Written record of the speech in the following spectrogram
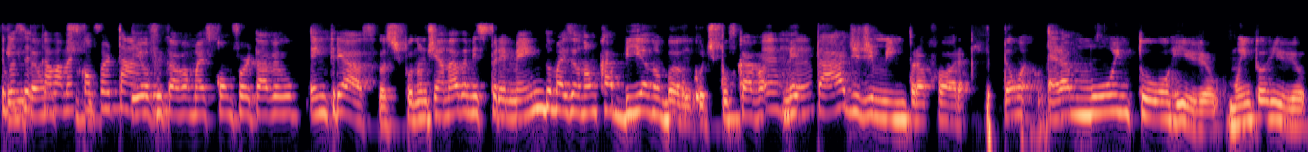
E você Então, ficava mais tipo, confortável. Eu ficava mais confortável, entre aspas. Tipo, não tinha nada me espremendo, mas eu não cabia no banco. Tipo, ficava Uhum. metade de mim pra fora. Então, era muito horrível, muito horrível.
